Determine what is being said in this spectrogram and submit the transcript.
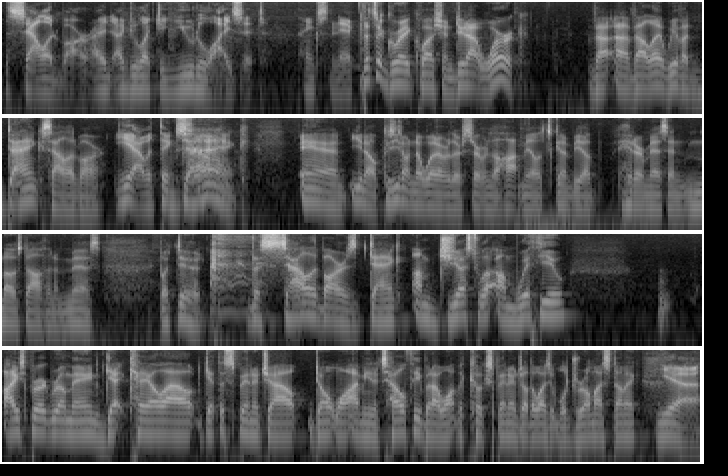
the salad bar. I, I do like to utilize it. Thanks, Nick. That's a great question. Dude, at work, va- uh, valet, we have a dank salad bar. Yeah, I would think so. Dank. And, you know, because you don't know whatever they're serving the hot meal, it's going to be a hit or miss and most often a miss. But, dude, the salad bar is dank. I'm just, I'm with you. Iceberg romaine, get kale out, get the spinach out. Don't want, I mean, it's healthy, but I want the cooked spinach, otherwise it will drill my stomach. Yeah,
